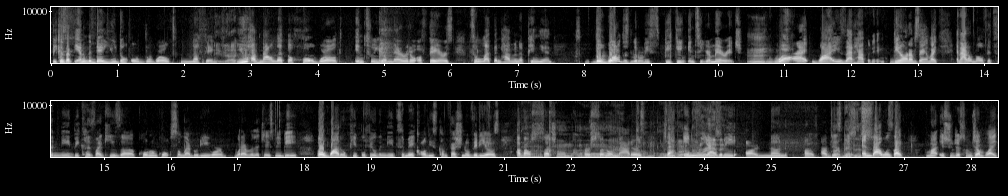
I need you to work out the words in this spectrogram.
Because at the end of the day, you don't owe the world nothing. Exactly. You have now let the whole world into your marital affairs to let them have an opinion. The world is literally speaking into your marriage. Why? Why is that happening? Do you know what I'm saying? Like, and I don't know if it's a need because like he's a quote unquote celebrity or whatever the case may be. But why do people feel the need to make all these confessional videos about Oh, such personal on, matters come that in crazy. reality are none of our business. business. And that was like my issue just from jump. Like,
